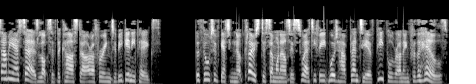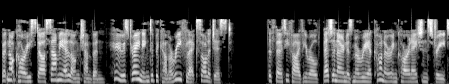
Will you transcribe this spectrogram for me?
Samia says lots of the cast are offering to be guinea pigs. The thought of getting up close to someone else's sweaty feet would have plenty of people running for the hills, but not Corrie star Samia Longchambon, who is training to become a reflexologist. The 35-year-old, better known as Maria Connor in Coronation Street,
